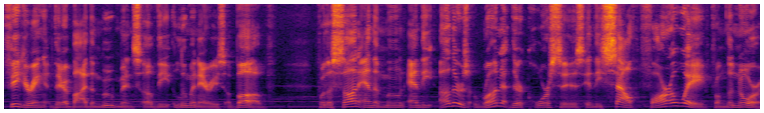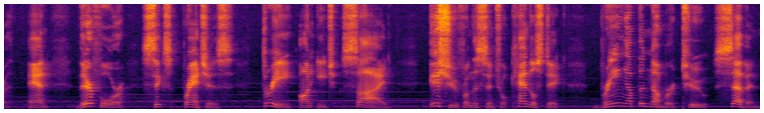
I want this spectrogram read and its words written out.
figuring thereby the movements of the luminaries above. For the sun and the moon and the others run their courses in the south far away from the north, and therefore six branches, three on each side, issue from the central candlestick, bringing up the number to seven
